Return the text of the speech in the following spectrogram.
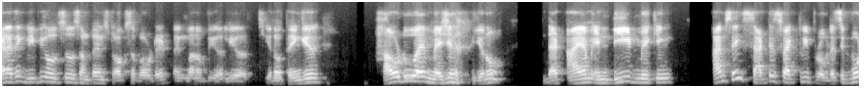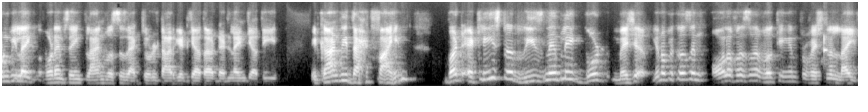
and i think vp also sometimes talks about it in one of the earlier you know thing is how do i measure you know that i am indeed making i'm saying satisfactory progress. It won't be like what i'm saying plan versus actual target kya tha deadline kya thi. It can't be that fine but at least a reasonably good measure you know because in all of us are working in professional life.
